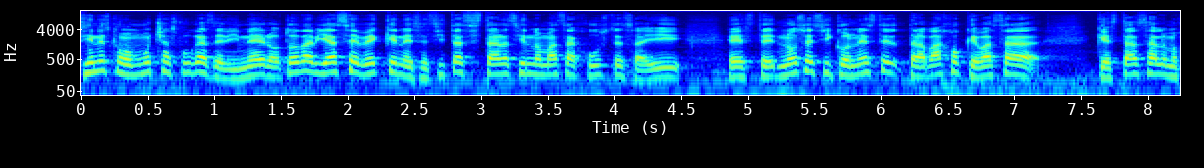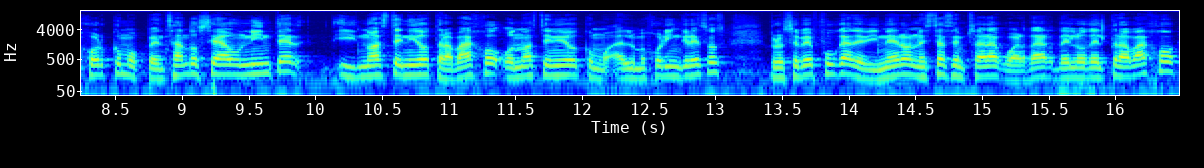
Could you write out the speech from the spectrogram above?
tienes como muchas fugas de dinero. Todavía se ve que necesitas estar haciendo más ajustes ahí. Este, no sé si con este trabajo que vas a, que estás a lo mejor como pensando sea un Inter y no has tenido trabajo o no has tenido como a lo mejor ingresos, pero se ve fuga de dinero, necesitas empezar a guardar. De lo del trabajo,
